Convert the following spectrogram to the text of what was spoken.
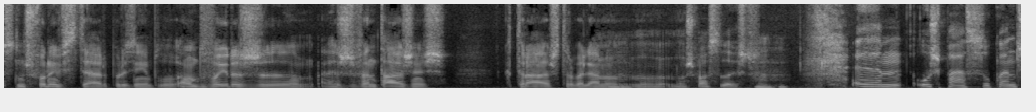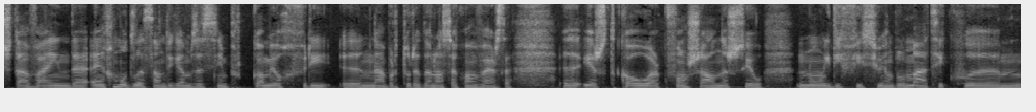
se nos forem visitar, por exemplo, hão de ver as, eh, as vantagens que traz trabalhar num, num, num espaço destes. Uhum. Um, o espaço, quando estava ainda em remodelação, digamos assim, porque, como eu referi uh, na abertura da nossa conversa, uh, este Cowork Funchal nasceu num edifício emblemático, um,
